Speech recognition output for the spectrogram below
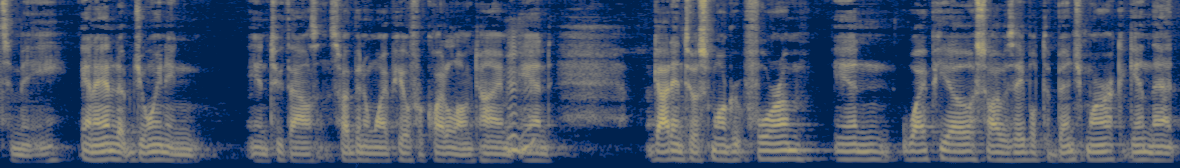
to me, and I ended up joining in 2000. So I've been in YPO for quite a long time mm-hmm. and got into a small group forum in YPO, so I was able to benchmark again that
